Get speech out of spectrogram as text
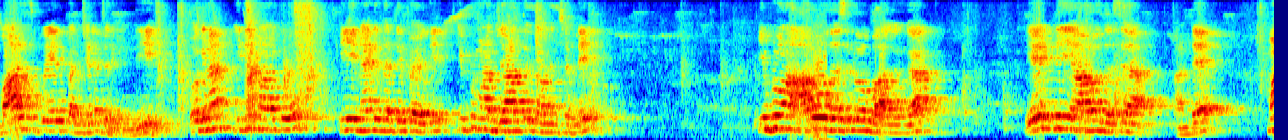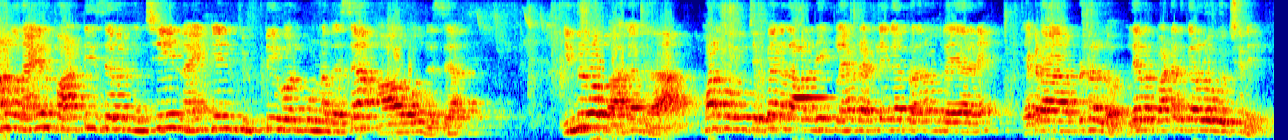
మారిస్ బేర్ పనిచేయడం జరిగింది. ఓకేనా? ఇది మనకు ఈ నైన్టీన్ థర్టీ ఫైవ్ ఇప్పుడు మనం జాగ్రత్తగా గమనించండి. ఇప్పుడు మన ఆరో దశలో భాగంగా ఏంటి ఆరో దశ? అంటే మనకు నైన్టీన్ ఫార్టీ సెవెన్ నుంచి నైన్టీన్ ఫిఫ్టీ వరకు ఉన్న దశ ఆరో దశ. ఇందులో భాగంగా మనకు చెప్పాను కదా ఆల్రెడీ క్లైమేట్ అట్లే గారు ప్రధానమంత్రి అయ్యారని. ఎక్కడ? బ్రిటన్లో. లేబర్ పార్టీ అధికారంలోకి వచ్చింది.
